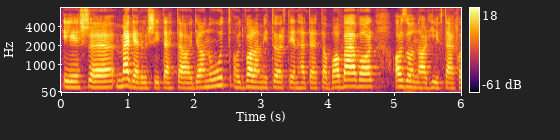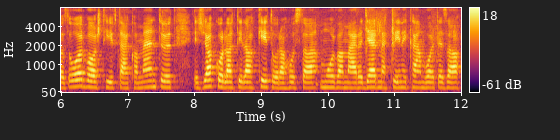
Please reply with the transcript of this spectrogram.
és megerősítette a gyanút, hogy valami történhetett a babával, azonnal hívták az orvost, hívták a mentőt, és gyakorlatilag két óra hossza múlva már a gyermekklinikán volt ez a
